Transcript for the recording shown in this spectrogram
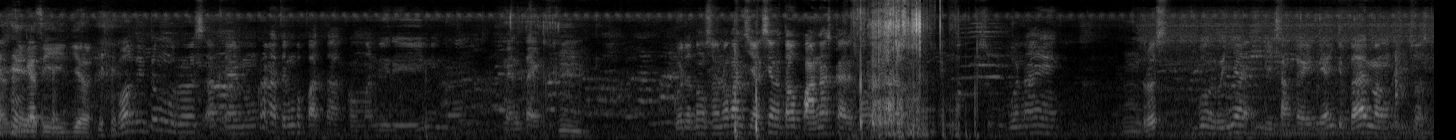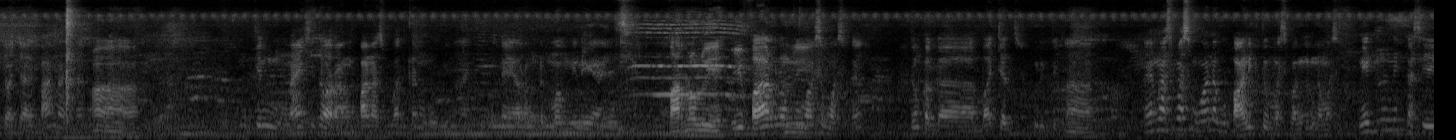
Dikasih hijau. waktu itu ngurus ATM kan ATM gue patah kalau mandiri ini gua menteng. Hmm. Gue datang sono kan siang-siang tahu panas kan. Itu suhu gue naik. Hmm, terus? gue ngerinya disangka ini aja bah emang cuaca panas kan. Ah, mungkin naik sih tuh orang panas banget kan gue bilang aja. Kayak orang demam gini kan Parno lu ya. iya parah gue Iya. masuk masuk kan. Itu kagak tuh security Ah. Eh mas mas mau gue panik tuh mas bangun mas ini dulu nih kasih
